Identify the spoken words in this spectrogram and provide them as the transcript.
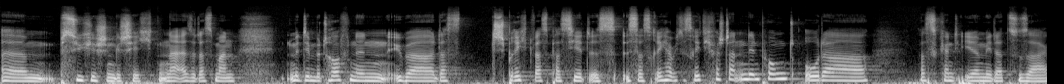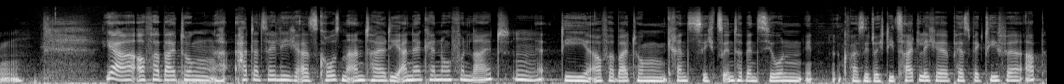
ähm, psychischen Geschichten. Ne? Also, dass man mit den Betroffenen über das spricht, was passiert ist. Ist das, habe ich das richtig verstanden, den Punkt? Oder was könnt ihr mir dazu sagen? Ja, Aufarbeitung hat tatsächlich als großen Anteil die Anerkennung von Leid. Mhm. Die Aufarbeitung grenzt sich zu Interventionen quasi durch die zeitliche Perspektive ab.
